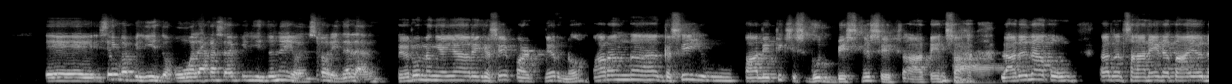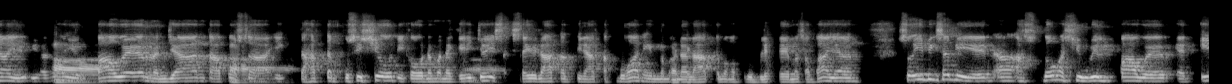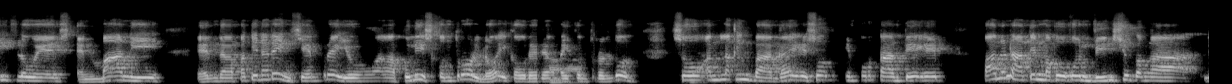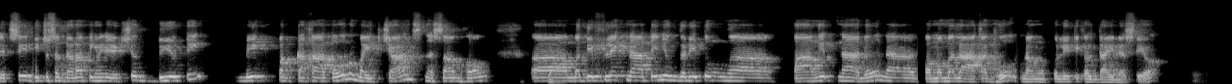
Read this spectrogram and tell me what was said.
eh, same apelyido. Kung wala ka sa apelyido na yon, sorry na lang. Pero nangyayari kasi, partner, no? Parang uh, kasi yung politics is good business eh sa atin. Sa, ah. Lalo na kung uh, sanay na tayo na yung, ano, ah. yung power nandyan, tapos ah. uh, lahat ng posisyon, ikaw naman nag-enjoy, ah. sa'yo lahat ng tinatakbuhan, yung naman na lahat ng mga problema sa bayan. So ibig sabihin, uh, as long as you will power and influence and money, And uh, pati na rin, siyempre, yung uh, police control, no? ikaw rin ang may control doon. So, ang laking bagay. Eh, so, importante, eh, paano natin makukonvince yung mga, let's say, dito sa darating na election, do you think may pagkakataon o may chance na somehow uh, ma-deflect natin yung ganitong uh, pangit na ano na pamamalakad ho ng political dynasty ho?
